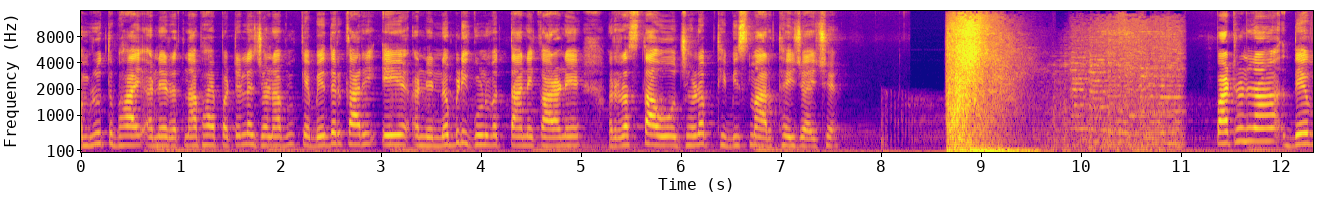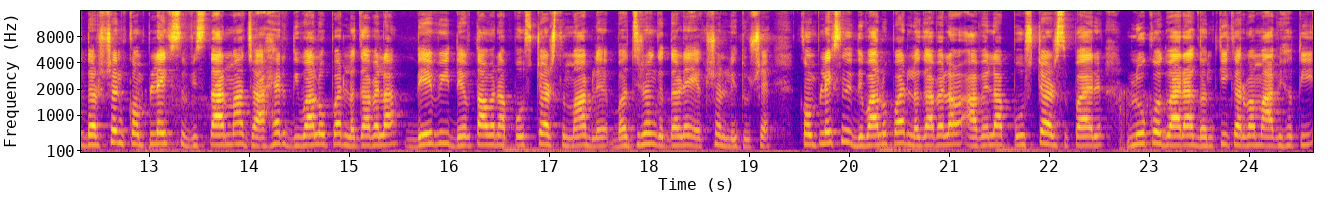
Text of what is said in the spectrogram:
અમૃતભાઈ અને રત્નાભાઈ પટેલે જણાવ્યું કે બેદરકારી એ અને નબળી ગુણવત્તાને કારણે કારણે રસ્તાઓ ઝડપથી બિસ્માર થઈ જાય છે. પાટણના દેવદર્શન કોમ્પ્લેક્સ વિસ્તારમાં જાહેર દિવાલો પર લગાવેલા દેવી દેવતાઓના પોસ્ટર્સ મામલે બજરંગ દળે એક્શન લીધું છે. કોમ્પ્લેક્સની દિવાલો પર લગાવેલા આવેલા પોસ્ટર્સ પર લોકો દ્વારા ગંદકી કરવામાં આવી હતી.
